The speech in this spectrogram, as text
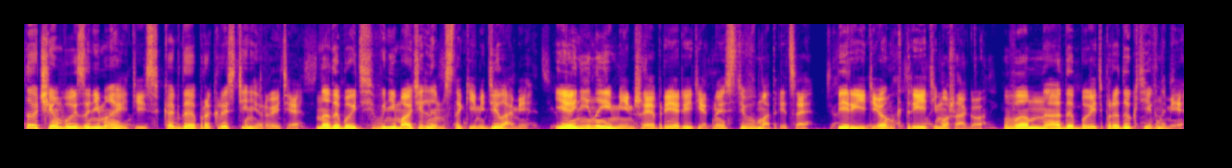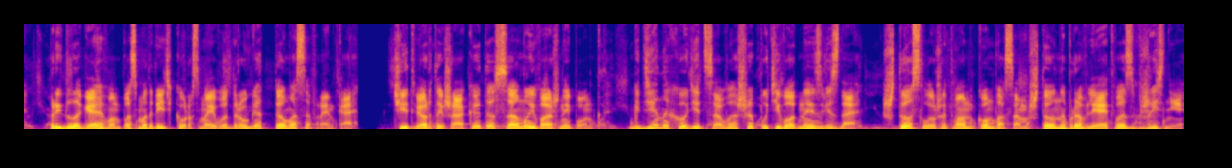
То, чем вы занимаетесь, когда прокрастинируете. Надо быть внимательным с такими делами. И они наименьшая приоритетность в матрице. Перейдем к третьему шагу. Вам надо быть продуктивными. Предлагаю вам посмотреть курс моего друга Томаса Фрэнка. Четвертый шаг – это самый важный пункт. Где находится ваша путеводная звезда? Что служит вам компасом, что направляет вас в жизни?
